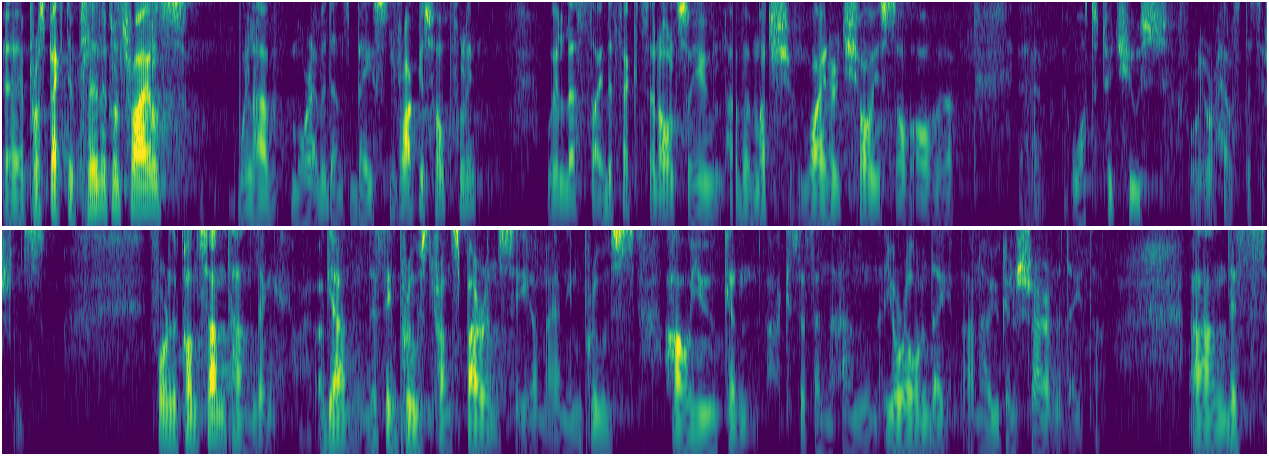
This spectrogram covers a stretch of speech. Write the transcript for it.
Uh, prospective clinical trials, will have more evidence-based drugs, hopefully, with less side effects, and also you'll have a much wider choice of, of uh, uh, what to choose for your health decisions. For the consent handling, again, this improves transparency and, and improves how you can access and, and your own data and how you can share the data. And this,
